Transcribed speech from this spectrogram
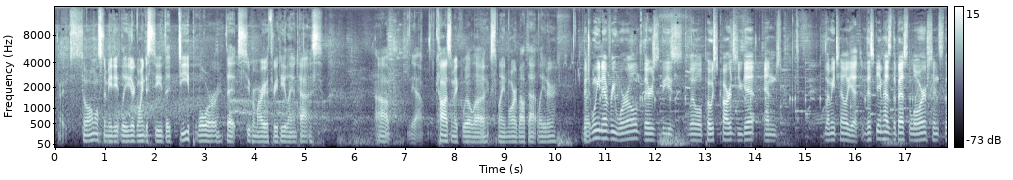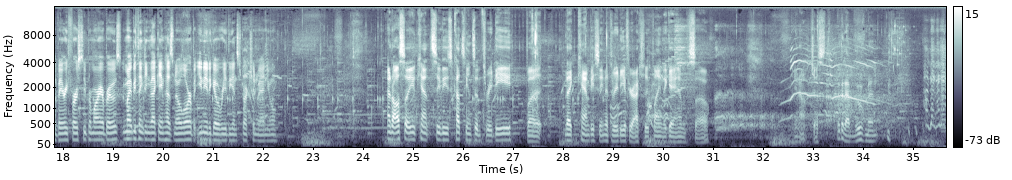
All right, so almost immediately, you're going to see the deep lore that Super Mario 3D Land has. Uh, yeah, Cosmic will uh, explain more about that later. Between every world, there's these little postcards you get, and let me tell you, this game has the best lore since the very first Super Mario Bros. You might be thinking that game has no lore, but you need to go read the instruction manual. And also, you can't see these cutscenes in 3D, but they can be seen in 3D if you're actually playing the game. So, you know, just Look at that movement.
